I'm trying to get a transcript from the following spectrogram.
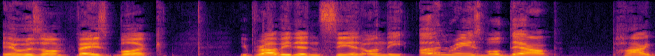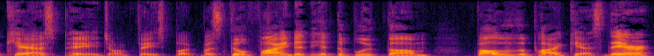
It was on Facebook. You probably didn't see it on the Unreasonable Doubt podcast page on Facebook, but still find it. Hit the blue thumb. Follow the podcast there.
